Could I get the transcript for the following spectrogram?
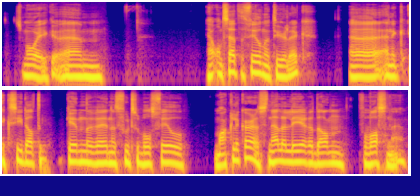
dat is mooi. Ik, ehm, ja, ontzettend veel natuurlijk. Eh, en ik, ik zie dat kinderen in het voedselbos veel makkelijker en sneller leren dan volwassenen.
